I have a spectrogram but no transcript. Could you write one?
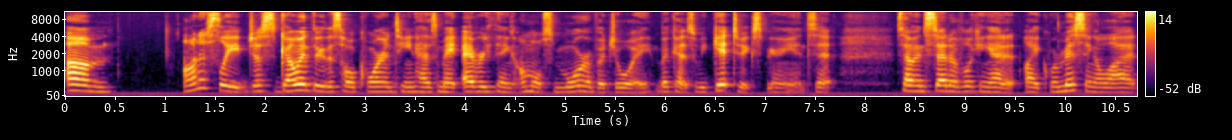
Um, honestly, just going through this whole quarantine has made everything almost more of a joy because we get to experience it. So instead of looking at it like we're missing a lot,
